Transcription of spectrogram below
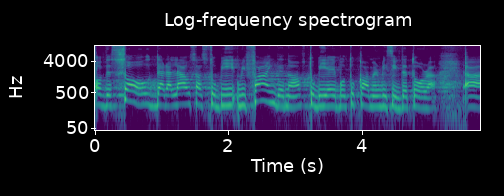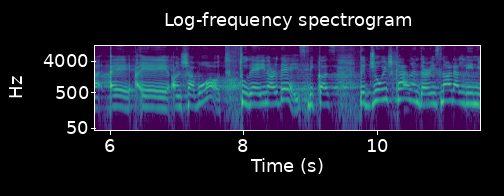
of the soul that allows us to be refined enough to be able to come and receive the Torah uh, uh, uh, on Shavuot, today in our days, because the Jewish calendar is not a linear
